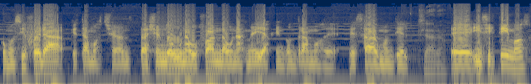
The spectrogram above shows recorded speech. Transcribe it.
como si fuera que estamos trayendo una bufanda, unas medias que encontramos de, de Montiel. Eh, insistimos,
